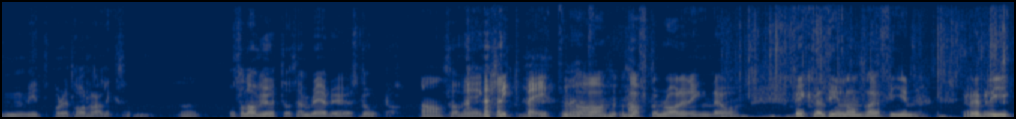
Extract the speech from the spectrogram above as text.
mitt på det torra liksom. Mm. Och så la vi ut det och sen blev det ju stort då. Ja, Så. med clickbait. Ja, Aftonbladet ringde och fick väl till någon sån här fin rubrik.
